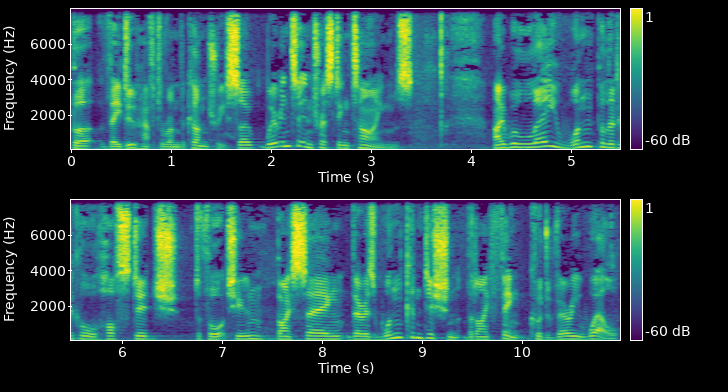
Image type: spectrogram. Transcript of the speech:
But they do have to run the country. So we're into interesting times. I will lay one political hostage to fortune by saying there is one condition that I think could very well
